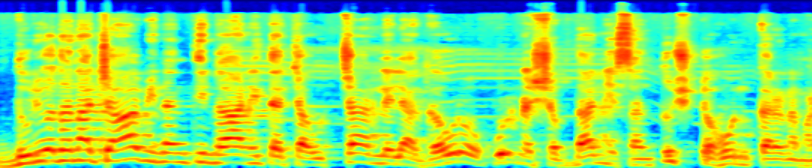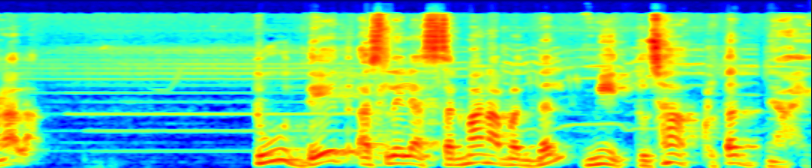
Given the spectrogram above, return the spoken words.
दुर्योधनाच्या विनंतीनं आणि त्याच्या उच्चारलेल्या गौरवपूर्ण शब्दांनी संतुष्ट होऊन कर्ण म्हणाला तू देत असलेल्या सन्मानाबद्दल मी तुझा कृतज्ञ आहे.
